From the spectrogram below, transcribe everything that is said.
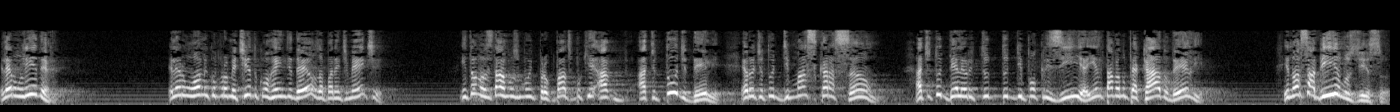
Ele era um líder. Ele era um homem comprometido com o reino de Deus, aparentemente. Então nós estávamos muito preocupados porque a, atitude dele era uma atitude de mascaração. A atitude dele era uma atitude de hipocrisia. E ele estava no pecado dele. E nós sabíamos disso.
